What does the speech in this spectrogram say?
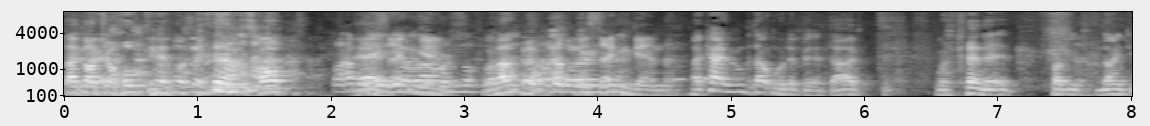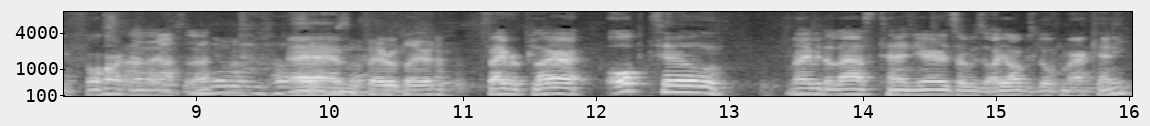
That got you hooked in, was it? I was hooked. What happened in the second game? What? What happened in the second game then? I can't remember that would have been that would have been it, probably ninety four then after that. So Um, favourite player then? favorite player up till maybe the last ten years. I was I always loved Mark Kenny.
